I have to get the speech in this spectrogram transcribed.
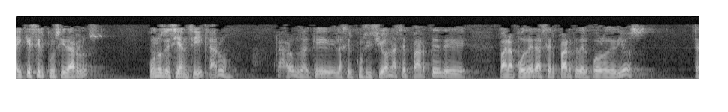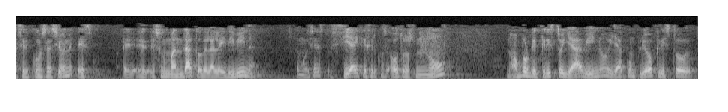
¿Hay que circuncidarlos? Unos decían, sí, claro, claro, pues que la circuncisión hace parte de, para poder hacer parte del pueblo de Dios. La circuncisión es, eh, es un mandato de la ley divina de Moisés. Sí hay que circuncidar. Otros no, no, porque Cristo ya vino y ya cumplió. Cristo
